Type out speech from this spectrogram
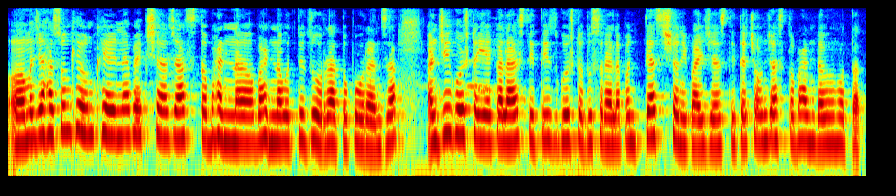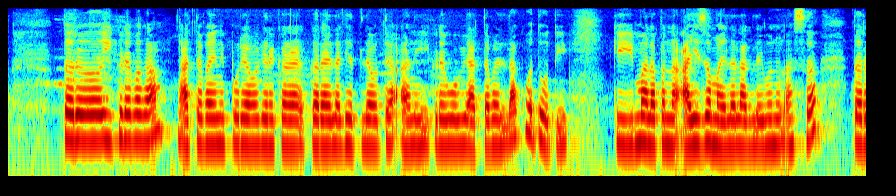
म्हणजे हसून खेळून खेळण्यापेक्षा जास्त भांडणं भांडणावरती जोर राहतो पोरांचा. आणि जी गोष्ट एकाला असते तीच गोष्ट दुसऱ्याला पण त्याच क्षणी पाहिजे असते. त्याच्याहून जास्त भांडण होतात. तर इकडे बघा आत्याबाईने पुऱ्या वगैरे करा करायला घेतल्या होत्या. आणि इकडे ओवी आत्याबाईला दाखवत होती की मला पण आई जमायला लागले म्हणून असं तर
